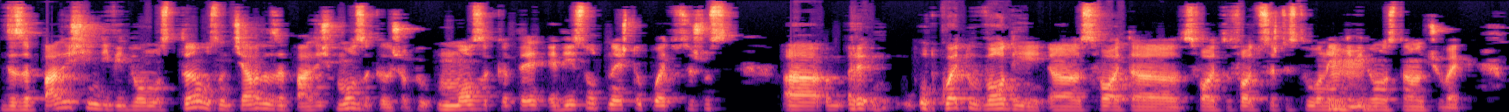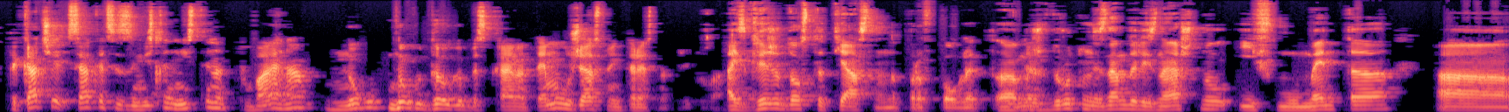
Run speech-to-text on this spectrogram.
Да запазиш индивидуалността означава да запазиш мозъка, защото мозъкът е единственото нещо, което всъщност от което води а, своята, своята, своето съществуване, индивидуалността на човек. Така че, сега като се замисля, наистина това е една много, много дълга, безкрайна тема, ужасно интересна при това. А изглежда доста тясна на пръв поглед. А, между другото, не знам дали знаеш, но и в момента а,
